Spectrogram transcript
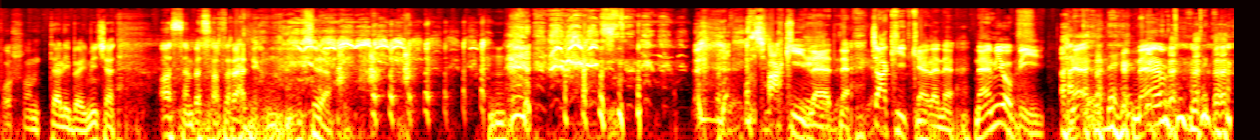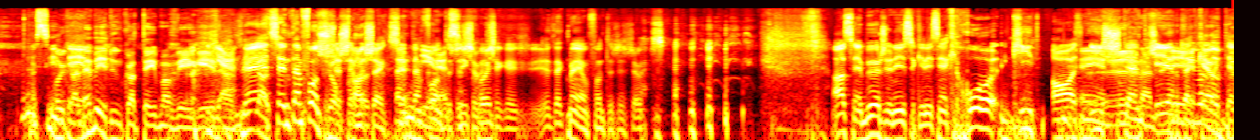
fosom telibe, hogy mit csinál. Aztán beszart a rádió. Csak így lehetne, csak így kellene. Nem jobb így? Hát, Ne, nem? Szintén. nem érünk a téma végére. Igen, De Igaz? szerintem fontos SMS-ek. Szerintem fontos érezzük, hogy-. Ezek nagyon fontos SMS-ek. Azt mondja, Börzsöny északi részén, hol, kit az Én- Isten érdekel, hogy te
